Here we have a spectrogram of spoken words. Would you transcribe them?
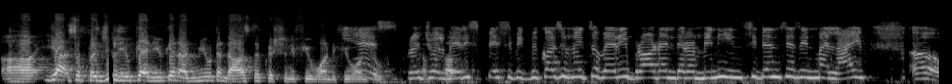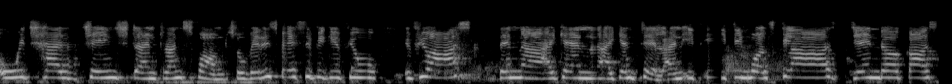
Uh, yeah, so Prajwal, you can you can unmute and ask the question if you want. If you want yes, to. Prajwal, Uh, very specific because you know it's a very broad and there are many incidences in my life uh, which had changed and transformed. So very specific. If you if you ask, then uh, I can I can tell, and it it involves class, gender, caste,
